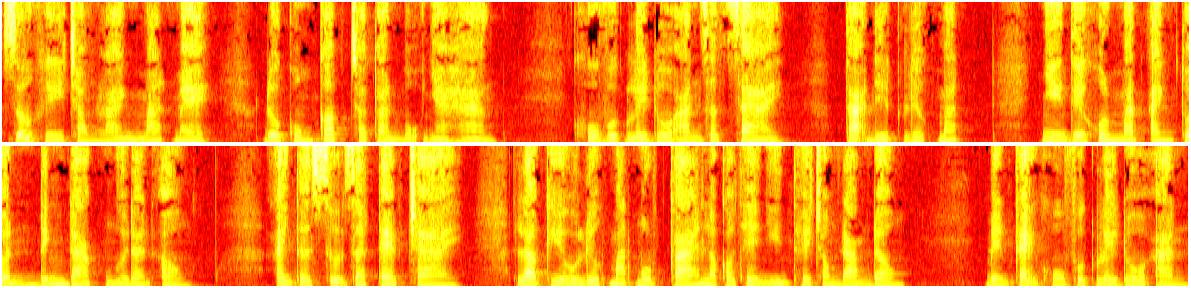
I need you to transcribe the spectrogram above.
dưỡng khí trong lành mát mẻ, được cung cấp cho toàn bộ nhà hàng. Khu vực lấy đồ ăn rất dài, tạ điệt liếc mắt, nhìn thấy khuôn mặt anh Tuấn đĩnh đạc của người đàn ông. Anh thật sự rất đẹp trai, là kiểu liếc mắt một cái là có thể nhìn thấy trong đám đông. Bên cạnh khu vực lấy đồ ăn,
